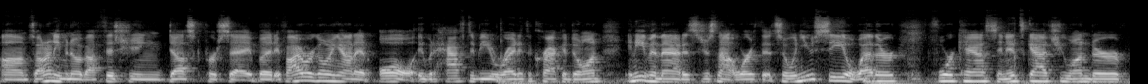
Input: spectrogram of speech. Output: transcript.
Um, so i don't even know about fishing dusk per se but if i were going out at all it would have to be right at the crack of dawn. And even that is just not worth it. So when you see a weather forecast and it's got you under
